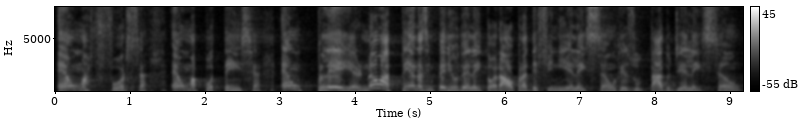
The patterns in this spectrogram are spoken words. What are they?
é uma força, é uma potência, é um player, não apenas em período eleitoral para definir eleição, resultado de eleição,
